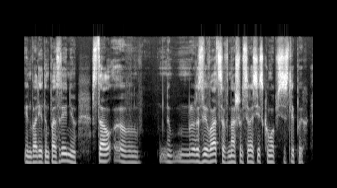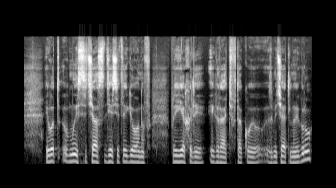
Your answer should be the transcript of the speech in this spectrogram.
инвалидам по зрению, стал э, развиваться в нашем Всероссийском обществе слепых. И вот мы сейчас, 10 регионов, приехали играть в такую замечательную игру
